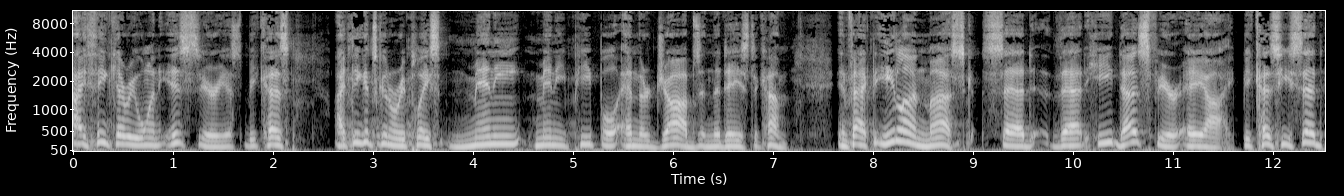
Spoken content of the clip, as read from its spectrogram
I think everyone is serious because I think it's going to replace many, many people and their jobs in the days to come. In fact, Elon Musk said that he does fear AI because he said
